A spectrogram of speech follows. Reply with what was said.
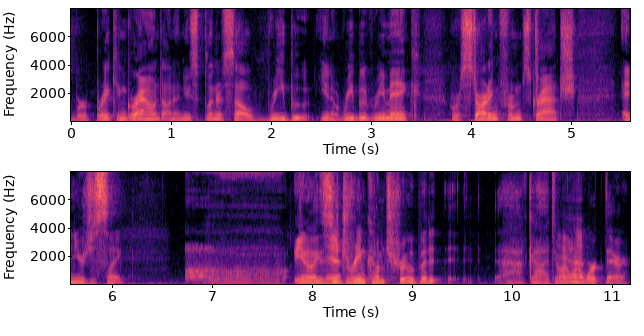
we're breaking ground on a new Splinter Cell reboot, you know, reboot remake. We're starting from scratch, and you're just like, oh, you know, it's yeah. a dream come true. But it, oh God, do yeah. I want to work there?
